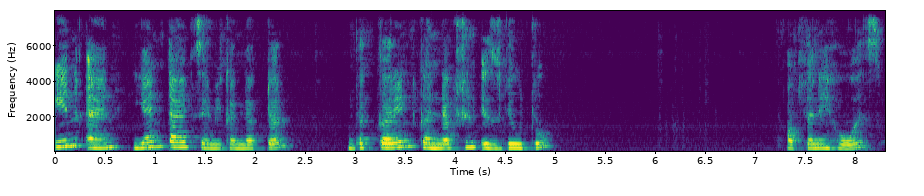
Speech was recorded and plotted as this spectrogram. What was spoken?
in N N type semiconductor the current conduction is due to Option A holes,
